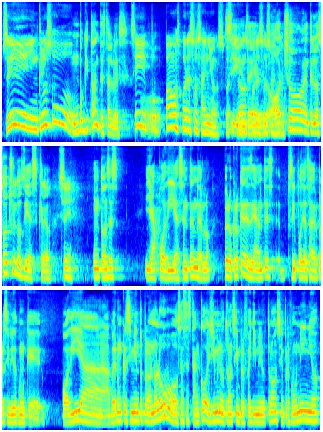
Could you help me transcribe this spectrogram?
Sí, incluso Un poquito antes tal vez. sí, O- vamos por esos años. Sí, vamos entre, por esos años. ocho, entre los 8 y los 10, creo. Sí. Entonces ya podías entenderlo, pero creo que desde antes sí podías haber percibido como que podía haber un crecimiento, pero no lo hubo, o sea, se estancó. Jimmy Neutron siempre fue Jimmy Neutron, siempre fue un niño.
